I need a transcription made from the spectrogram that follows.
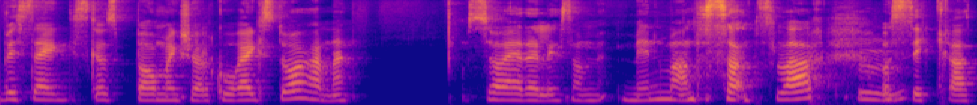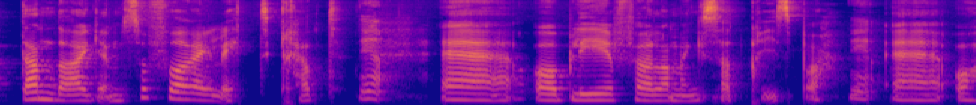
Hvis jeg skal spørre meg sjøl hvor jeg står henne, så er det liksom min manns ansvar Mm. å sikre at den dagen så får jeg litt kred. Ja. Eh, og blir, føler meg satt pris på. Ja. Eh, og,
